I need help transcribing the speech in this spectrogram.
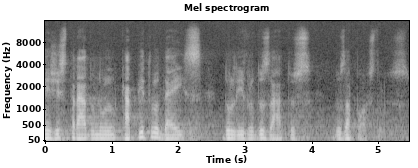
registrado no capítulo 10 do livro dos Atos dos Apóstolos.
